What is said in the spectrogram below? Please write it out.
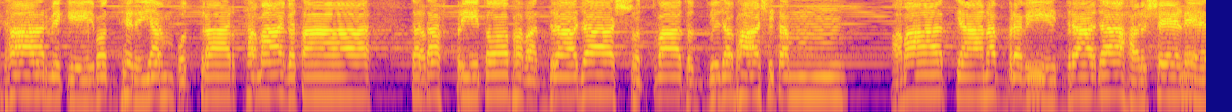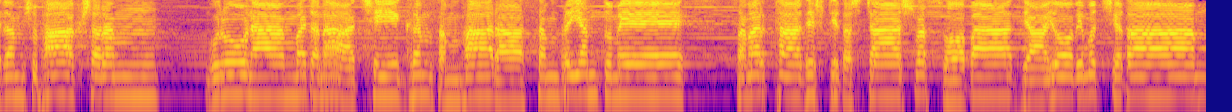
धार्मिकी बुद्धिरियम् पुत्रार्थमागता। ततः प्रीतो भवद्राजा श्रुत्वा तु द्विजभाषितम् अमात्यानब्रवीद्राजा हर्षेणेदम् शुभाक्षरम् गुरूणाम् वचनाच्छीघ्रम् सम्भाराः सम्प्रियन्तु मे। समर्थाधिष्ठितश्चाश्वः सोपाध्यायो विमुच्यताम्।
